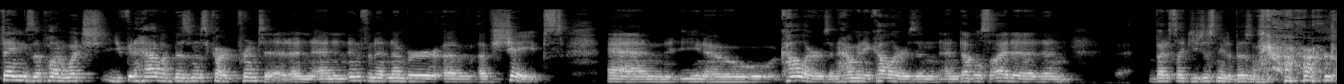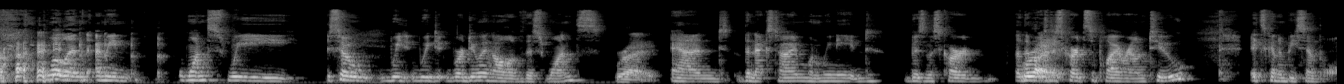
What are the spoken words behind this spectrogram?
things upon which you can have a business card printed and, and an infinite number of, of shapes and, you know, colors and how many colors and, and double sided and, but it's like you just need a business card, right? Well, and I mean, once we so we we do, we're doing all of this once, right? And the next time when we need business card the right. business card supply round two, it's going to be simple.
